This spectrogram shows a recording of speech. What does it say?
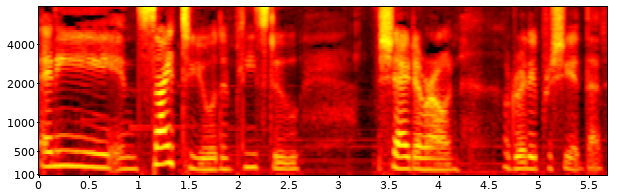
any insight to you, then please do share it around. I'd really appreciate that.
